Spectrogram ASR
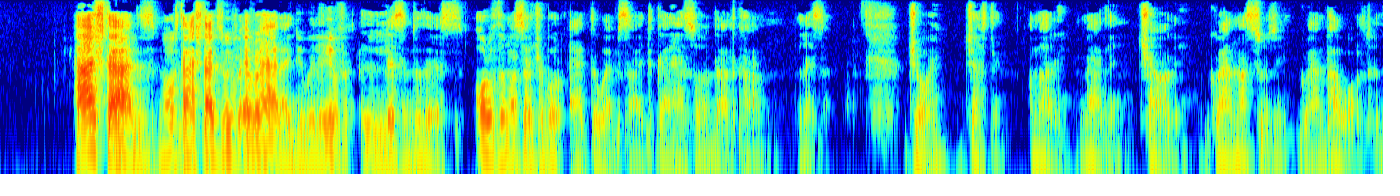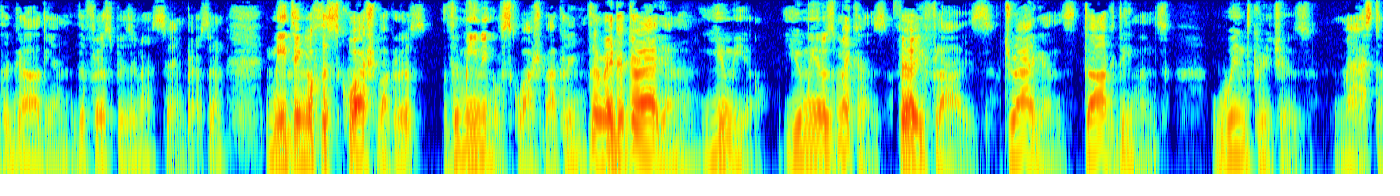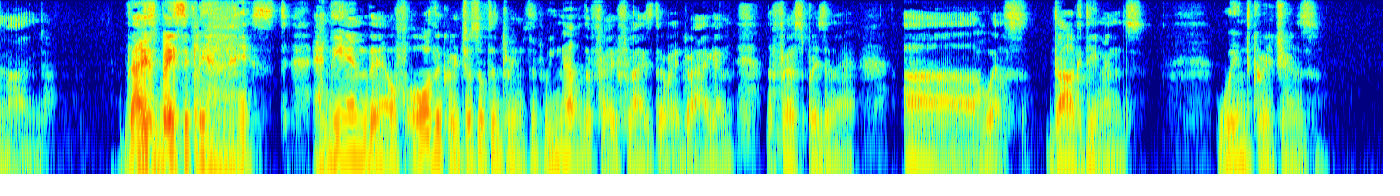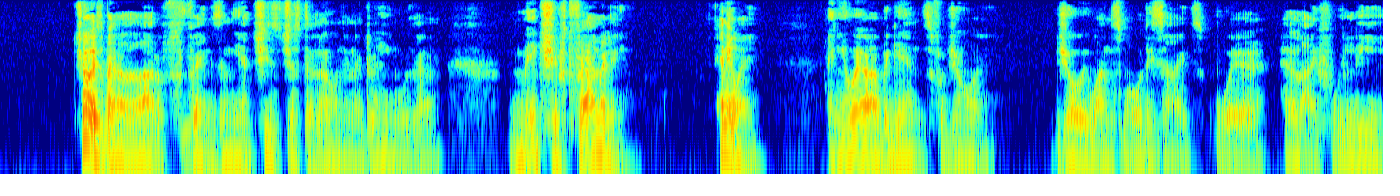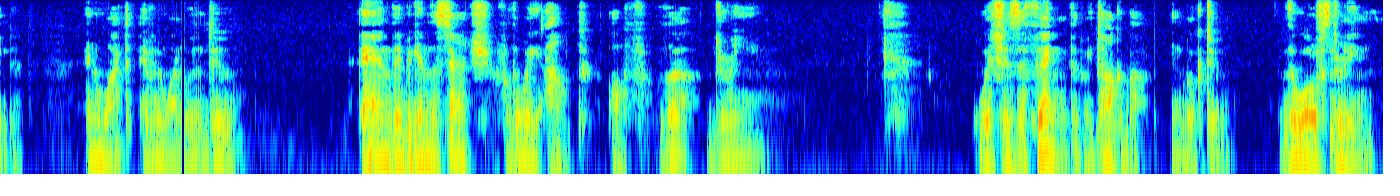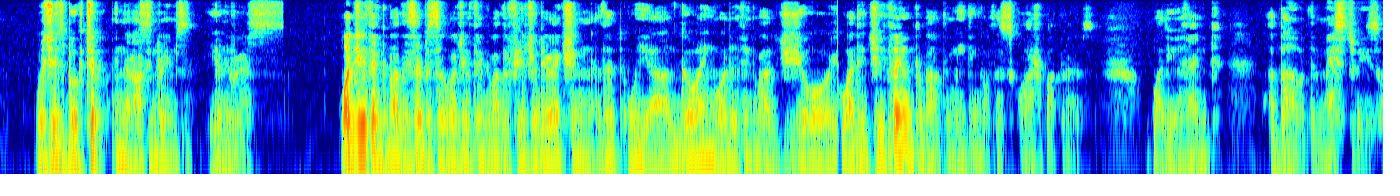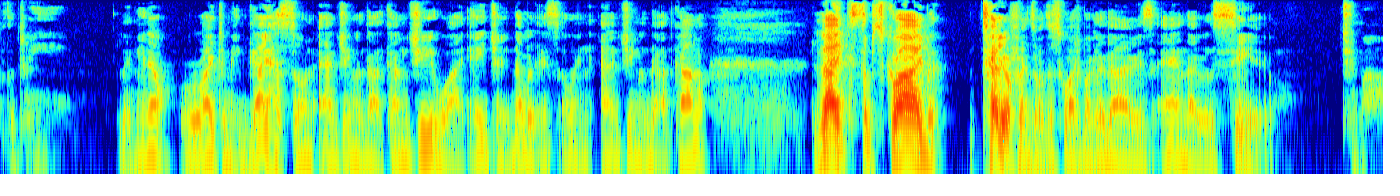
Hashtags. Most hashtags we've ever had, I do believe. Listen to this. All of them are searchable at the website, guyhasson.com. Listen. Joy, Justin, Amari, Madeline, Charlie, Grandma Susie, Grandpa Walt, The Guardian, The First Prisoner, same person, Meeting of the Squashbucklers, The Meaning of Squashbuckling, The Red Dragon, Yumio, Yumio's Mechas, Fairy Flies, Dragons, Dark Demons, Wind Creatures, Mastermind. That is basically a list at the end there of all the creatures of the dreams that we know. The Fairy Flies, the Red Dragon, the First Prisoner, uh, who else? Dark Demons, Wind Creatures. Joy's been a lot of things, and yet she's just alone in a dream with her makeshift family. Anyway, a new era begins for Joy. Joy once more decides where her life will lead and what everyone will do. And they begin the search for the way out of the dream, which is a thing that we talk about in book two, The Wolf's Dream, which is book two in the Lost in Dreams universe. What do you think about this episode? What do you think about the future direction that we are going? What do you think about joy? What did you think about the meeting of the squashbucklers? What do you think about the mysteries of the dream? Let me know. Write to me, guyhasson at gmail.com, G-Y-H-A-S-S-O-N at gmail.com. Like, subscribe, tell your friends about the Squash Squashbuckler Diaries, and I will see you tomorrow.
